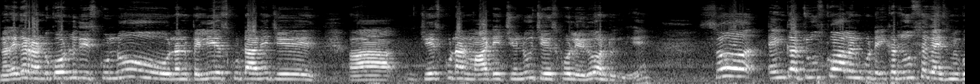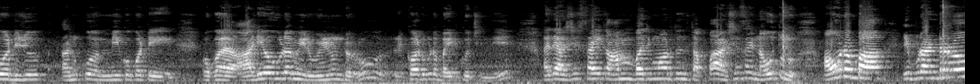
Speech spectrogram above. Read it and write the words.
నా దగ్గర రెండు కోట్లు తీసుకుండు నన్ను పెళ్ళి చేసుకుంటా అని చే చేసుకుంటా అని మాట ఇచ్చిండు చేసుకోలేదు అంటుంది. సో ఇంకా చూసుకోవాలనుకుంటే ఇక్కడ చూస్తే గైస్ మీకు ఒకటి చూ అనుకో మీకు ఒకటి ఒక ఆడియో కూడా మీరు వినుంటారు రికార్డ్ కూడా బయటకు వచ్చింది. అదే హర్ష సాయికి ఆమె బతిమాడుతుంది తప్ప హర్ష సాయి నవ్వుతుడు. అవునబ్బా ఇప్పుడు అంటారు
